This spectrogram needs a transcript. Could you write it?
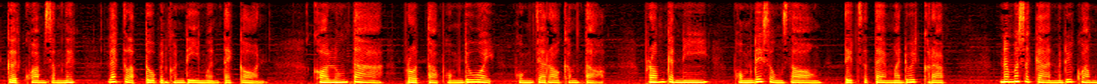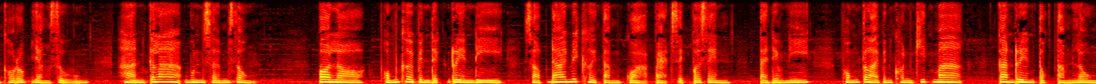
เกิดความสำนึกและกลับตัวเป็นคนดีเหมือนแต่ก่อน ขอหลวงตาโปรดตอบผมด้วย ผมจะรอคำตอบ พร้อมกันนี้ผมได้ส่งซอง ติดสแตมมาด้วยครับนมัสการมาด้วยความเคารพอย่างสูง หานกล้าบุญเสริมส่ง ปอลอผมเคยเป็นเด็กเรียนดี สอบได้ไม่เคยต่ำกว่า 80%แต่เดี๋ยวนี้ผมกลายเป็นคนคิดมาก การเรียนตกต่ำลง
